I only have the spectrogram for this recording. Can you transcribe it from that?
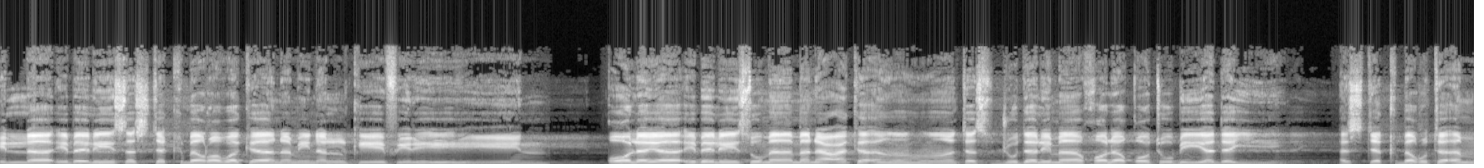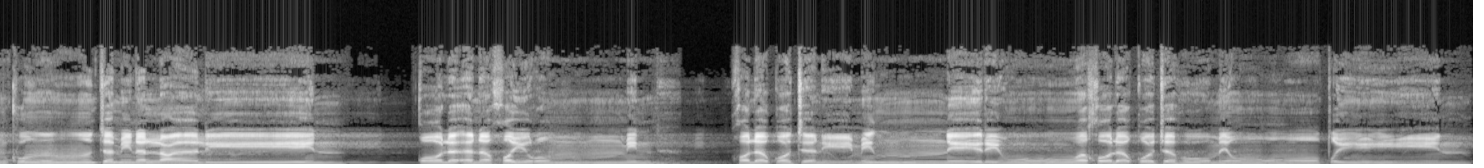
إلا إبليس استكبر وكان من الكافرين. قال يا إبليس ما منعك أن تسجد لما خلقت بيدي؟ أستكبرت أم كنت من العالين؟ قال أنا خير منه. خلقتني من نير وخلقته من طين.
